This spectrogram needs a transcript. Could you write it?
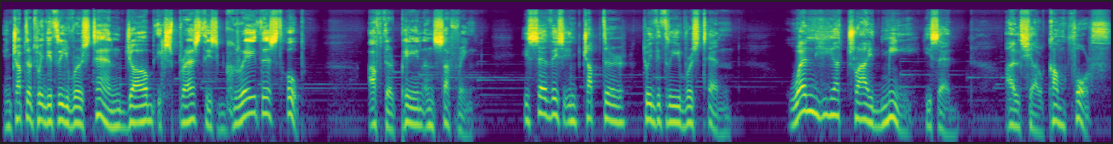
In chapter 23, verse 10, Job expressed his greatest hope after pain and suffering. He said this in chapter 23, verse 10 When he had tried me, he said, I shall come forth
